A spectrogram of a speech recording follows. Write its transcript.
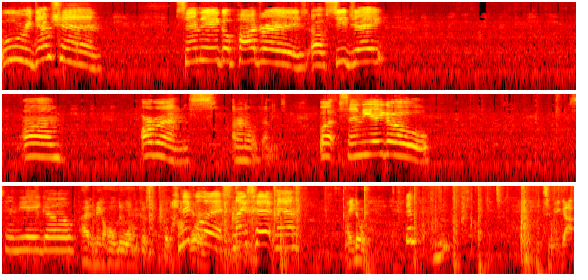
Ooh, redemption. San Diego Padres of CJ. Um, Abrams. I don't know what that means. But San Diego. San Diego. I had to make a whole new one because I put hot water. Nicholas. Nice hit, man. How you doing? Good. Let's see what we got.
